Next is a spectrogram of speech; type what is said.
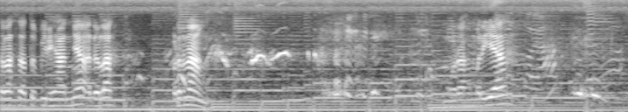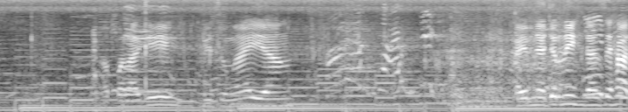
Salah satu pilihannya adalah berenang. Murah meriah. Apalagi di sungai yang airnya jernih dan sehat.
